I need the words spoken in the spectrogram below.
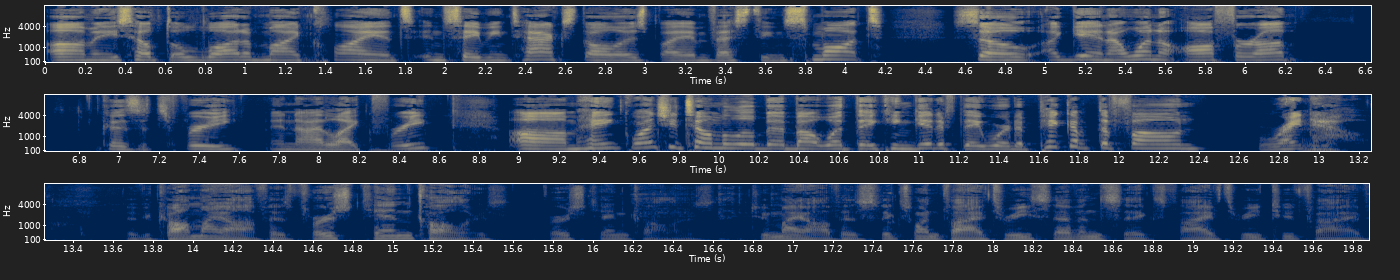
um, and he's helped a lot of my clients in saving tax dollars by investing smart. So, again, I want to offer up because it's free and I like free. Um, Hank, why don't you tell them a little bit about what they can get if they were to pick up the phone right now? If you call my office, first 10 callers, first 10 callers to my office, 615 376 5325.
